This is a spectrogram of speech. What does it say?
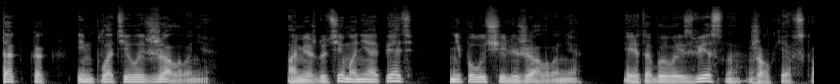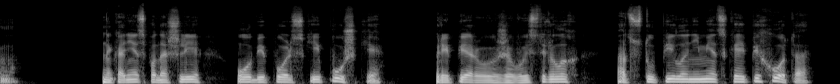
так, как им платилось жалование. А между тем они опять не получили жалования, и это было известно Жалкевскому. Наконец подошли обе польские пушки. При первых же выстрелах отступила немецкая пехота,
